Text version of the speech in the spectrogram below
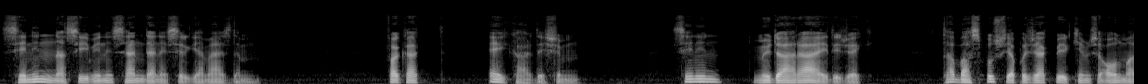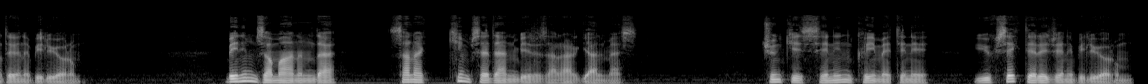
senin nasibini senden esirgemezdim. Fakat ey kardeşim senin müdara edecek, tabaspus yapacak bir kimse olmadığını biliyorum. Benim zamanımda sana kimseden bir zarar gelmez. Çünkü senin kıymetini, yüksek dereceni biliyorum.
